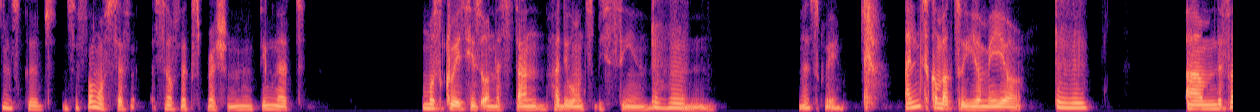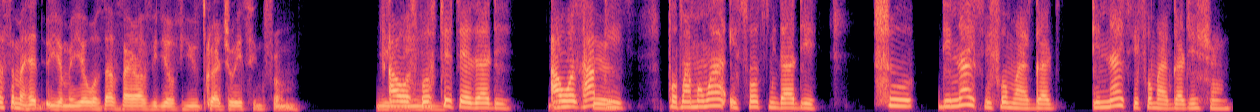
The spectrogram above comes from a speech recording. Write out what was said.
That's good. It's a form of self self expression. I think that most creatives understand how they want to be seen. Mhm. And that's great. I need to come back to Uyo Meyo. hmm Um, the first time I heard Uyo Meyo was that viral video of you graduating from. I was frustrated that day. I Are you was happy, but my mama insulted me that day. So the night before my grad, the night before my graduation,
